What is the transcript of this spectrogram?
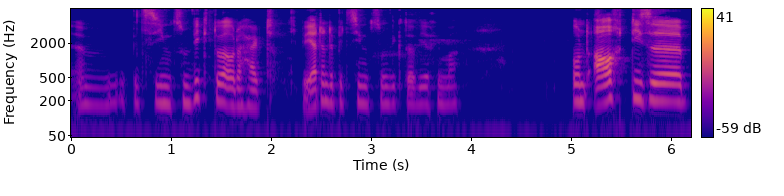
ähm, Beziehung zum Viktor oder halt die werdende Beziehung zum Viktor, wie auch immer. Und auch diese,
